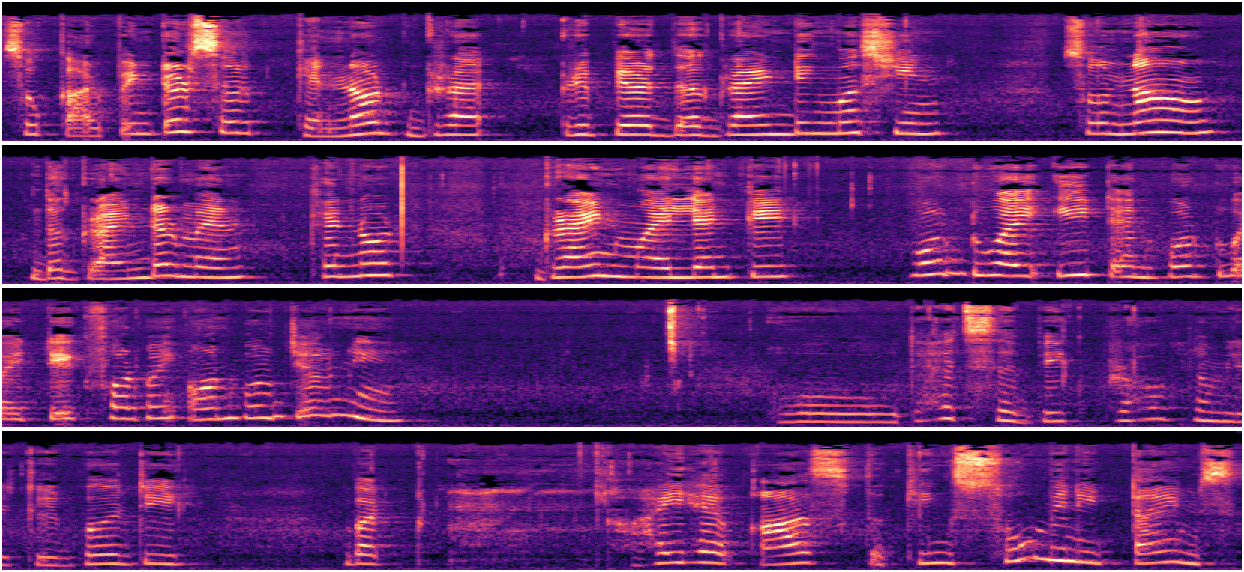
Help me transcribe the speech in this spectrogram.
So carpenter sir cannot gra- repair the grinding machine. So now the grinder man cannot grind my lentil. What do I eat and what do I take for my onward journey? Oh, that's a big problem, little birdie. But I have asked the king so many times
